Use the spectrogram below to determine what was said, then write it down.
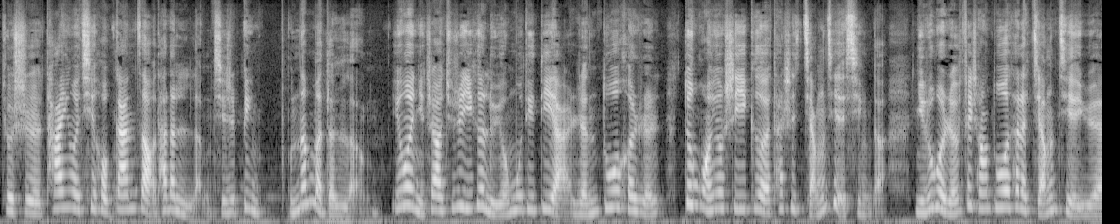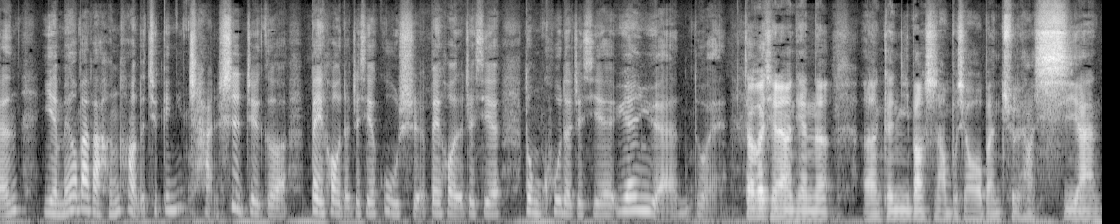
就是它，因为气候干燥，它的冷其实并不那么的冷，因为你知道，就是一个旅游目的地啊，人多和人敦煌又是一个它是讲解性的，你如果人非常多，它的讲解员也没有办法很好的去给你阐释这个背后的这些故事，背后的这些洞窟的这些渊源，对。大哥前两天呢，呃，跟一帮市场部小伙伴去了趟西安，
